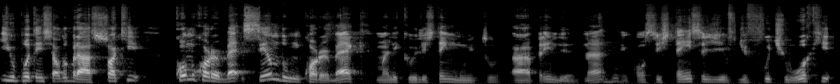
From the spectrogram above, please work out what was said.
E o potencial do braço. Só que como quarterback, sendo um quarterback, Malik Willis tem muito a aprender, né? Uhum. Tem consistência de, de footwork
